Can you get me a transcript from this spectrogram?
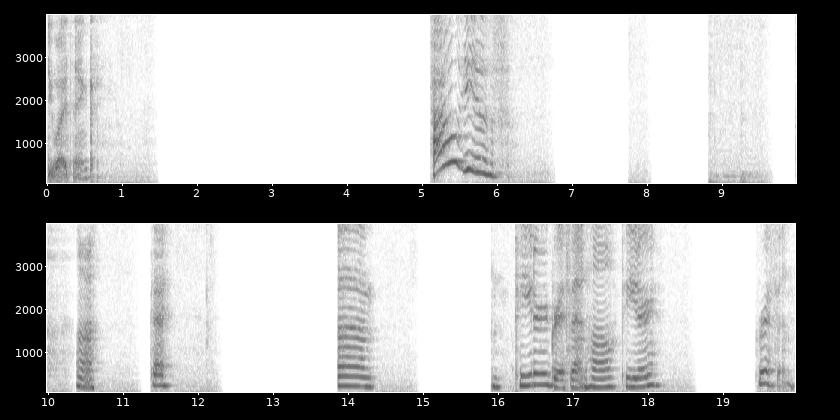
Do I think? Is. Huh. Okay. Um. Peter Griffin, huh? Peter Griffin.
